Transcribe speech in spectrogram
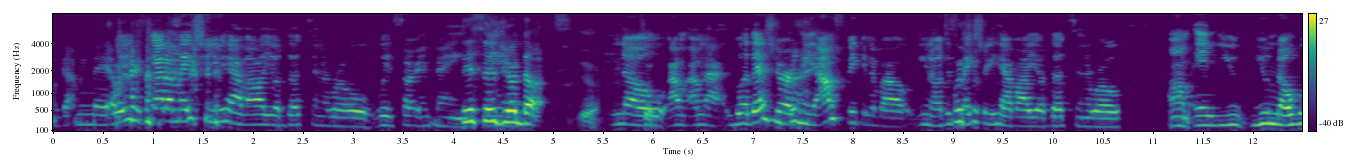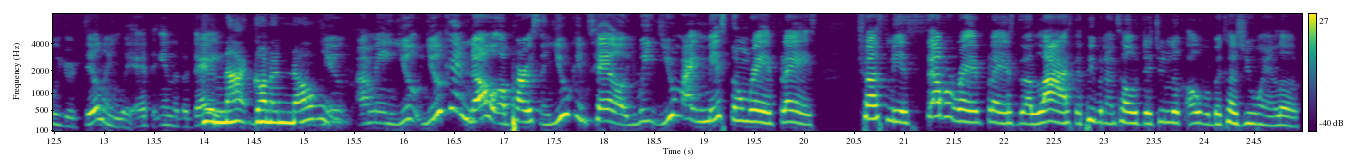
What got me mad? Well, you just now. gotta make sure you have all your ducks in a row with certain things. This is your and- ducks. No, I'm, I'm not. Well, that's your opinion. I'm speaking about, you know, just make your- sure you have all your ducks in a row. Um, and you you know who you're dealing with at the end of the day. You're not gonna know. you I mean you you can know a person. You can tell we you might miss some red flags. Trust me, it's several red flags, the lies that people done told that you look over because you were in love.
